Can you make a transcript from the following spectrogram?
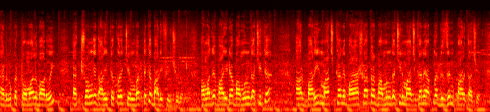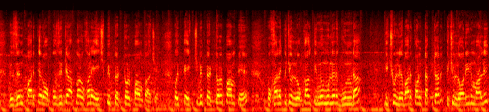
অ্যাডভোকেট তমাল বারুই একসঙ্গে গাড়িতে করে চেম্বার থেকে বাড়ি ফিরছিল। আমাদের বাড়িটা বামুনগাছিতে আর বাড়ির মাঝখানে বারাসাত আর বামুনগাছির মাঝখানে আপনার রিজেন্ট পার্ক আছে। রিজেন্ট পার্কের অপোজিটে আপনার ওখানে এইচপি পেট্রোল পাম্প আছে। ওই এইচপি পেট্রোল পাম্পে ওখানে কিছু লোকাল তৃণমূলের গুন্ডা কিছু লেবার কন্ট্রাক্টর কিছু লরির মালিক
